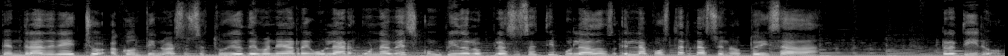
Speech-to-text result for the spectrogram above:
Tendrá derecho a continuar sus estudios de manera regular una vez cumplidos los plazos estipulados en la postergación autorizada. Retiro.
